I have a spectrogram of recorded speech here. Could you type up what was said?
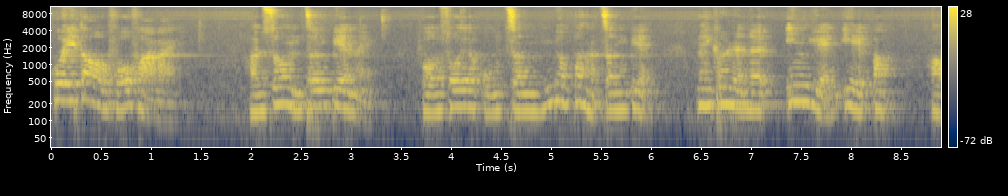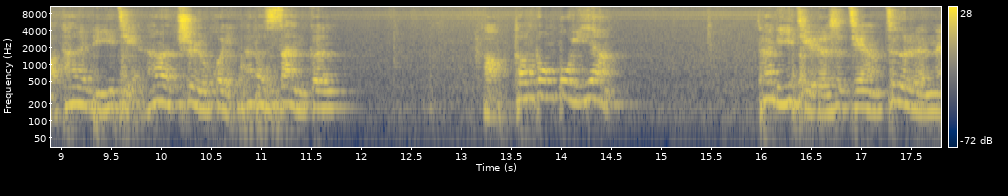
归到佛法来。啊，说我们争辩呢，佛说要无争，没有办法争辩。每个人的因缘业报，啊，他的理解、他的智慧、他的善根，啊，通通不一样。他理解的是这样，这个人呢，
